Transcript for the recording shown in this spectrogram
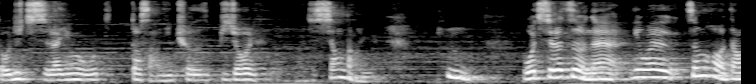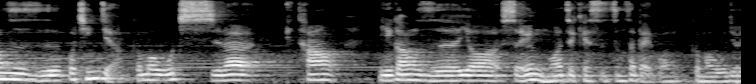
搿我就去了，因为我到长宁确实是比较远，而且相当远。嗯，我去了之后呢，因为正好当时是国庆节，葛末我去了一趟，伊讲是要十月五号才开始正式办公，葛末我就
